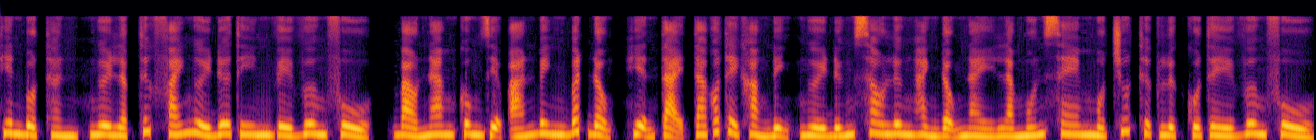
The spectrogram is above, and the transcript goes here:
thiên bột thần, người lập tức phái người đưa tin về vương phủ, bảo Nam Cung Diệp án binh bất động, hiện tại ta có thể khẳng định người đứng sau lưng hành động này là muốn xem một chút thực lực của tề vương phủ,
